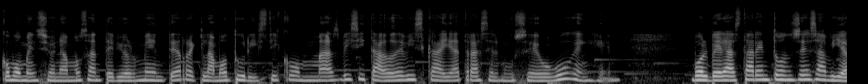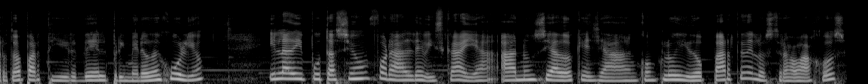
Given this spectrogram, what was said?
como mencionamos anteriormente, reclamo turístico más visitado de Vizcaya tras el Museo Guggenheim volverá a estar entonces abierto a partir del primero de julio y la Diputación Foral de Vizcaya ha anunciado que ya han concluido parte de los trabajos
